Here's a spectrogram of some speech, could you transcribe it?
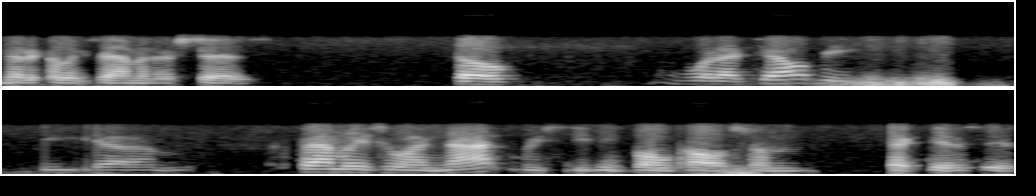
medical examiner says. So, what I tell the the um, families who are not receiving phone calls from detectives is,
